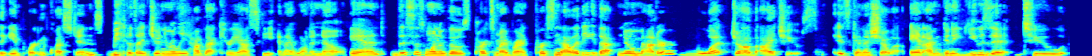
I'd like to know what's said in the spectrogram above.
the important questions because I genuinely have that curiosity and I want to know. And this is one of those parts of my brand personality that no matter what job I choose is going to show up and I'm going to use it to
